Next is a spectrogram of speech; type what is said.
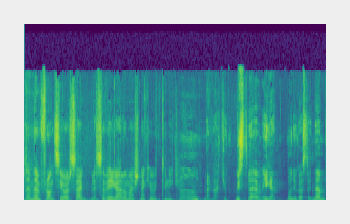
Nem, nem Franciaország lesz a végállomás neki, úgy tűnik. Hmm, meglátjuk. Bizt, igen, mondjuk azt, hogy nem,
